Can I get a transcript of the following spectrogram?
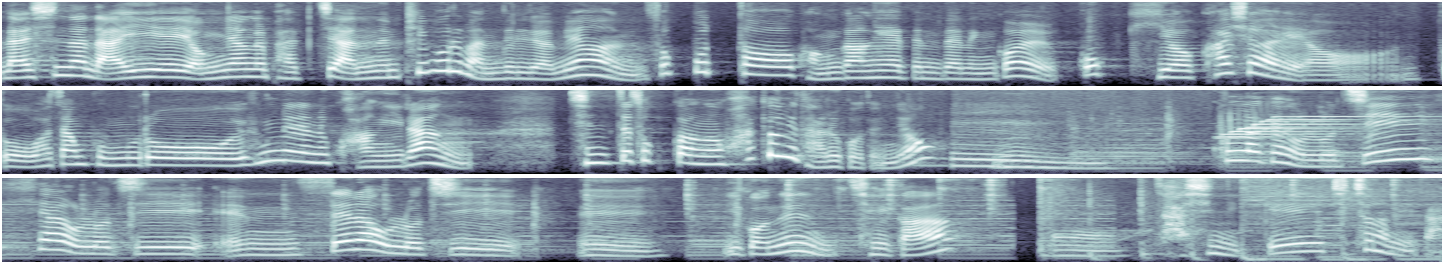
날씨나 나이에 영향을 받지 않는 피부를 만들려면 속부터 건강해야 된다는 걸 꼭 기억하셔야 해요. 또 화장품으로 흉내내는 광이랑 진짜 속광은 확연히 다르거든요. 음. 콜라겐 올로지, 히알 올로지, 앤 세라 올로지. 예, 이거는 제가 어, 자신 있게 추천합니다.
